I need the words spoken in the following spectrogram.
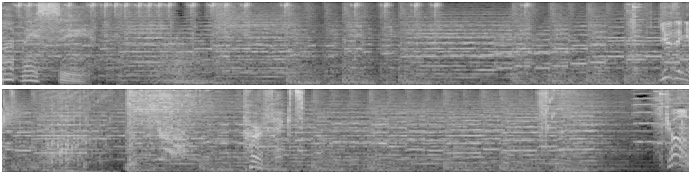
Let me see. Using it. Perfect. Come!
